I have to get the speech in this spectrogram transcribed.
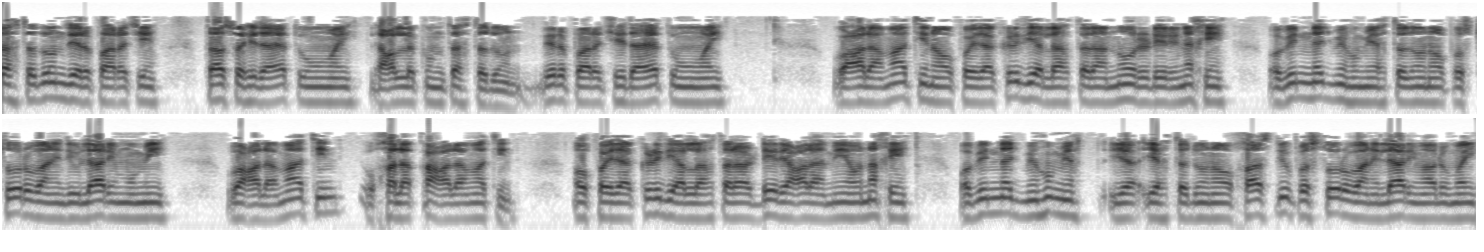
تهتدون دې لپاره چې تاسو هدایت ومومئ لعلکم تهتدون دې لپاره چې هدایت ومومئ و علاماتنا او پیدا کړی دی الله تعالی نور ډیر نخي و بن نجم هم يهتدون او پستور باندې دی لارې مومي و علامات او خلق علامات او پیدا کړی دی الله تعالی ډیر علامې او نخي و بن نجم هم يهتدون او خاص دی پستور باندې لارې معلومي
